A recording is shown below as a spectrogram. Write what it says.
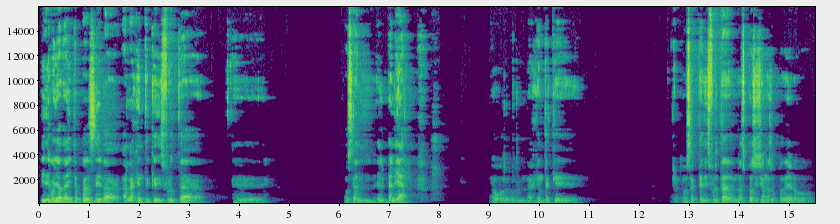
Y digo, ya de ahí te puedes ir a, la gente que disfruta, eh, o sea, el, pelear, o la gente que, o sea, que disfruta las posiciones de poder, o,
